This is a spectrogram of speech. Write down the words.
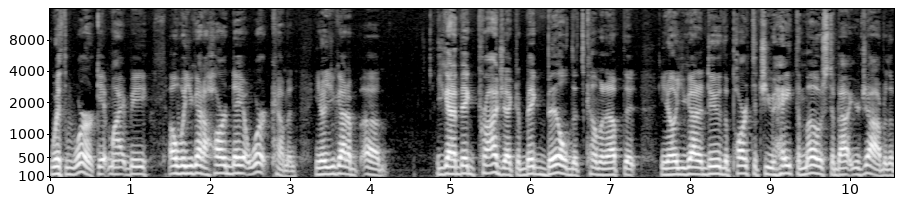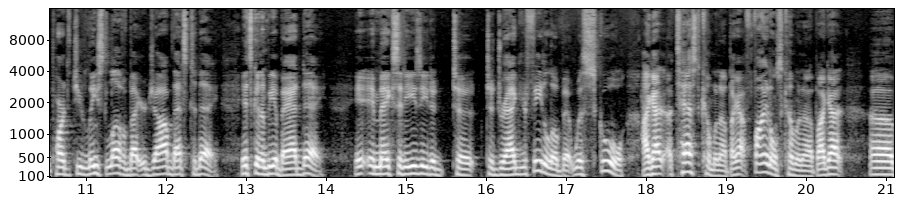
with work it might be oh well you got a hard day at work coming. You know you got a uh, you got a big project a big build that's coming up that you know you got to do the part that you hate the most about your job or the part that you least love about your job that's today. It's going to be a bad day. It, it makes it easy to, to, to drag your feet a little bit. With school, I got a test coming up, I got finals coming up, I got, uh,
